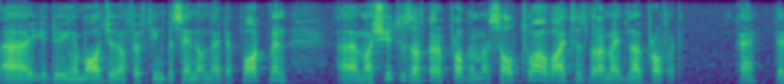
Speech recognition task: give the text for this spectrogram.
uh, you're doing a margin of 15% on that department. Uh, my shooters, I've got a problem. I sold 12 items, but I made no profit. Okay, they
